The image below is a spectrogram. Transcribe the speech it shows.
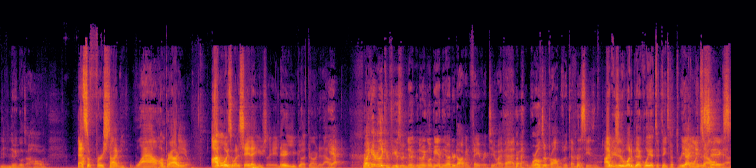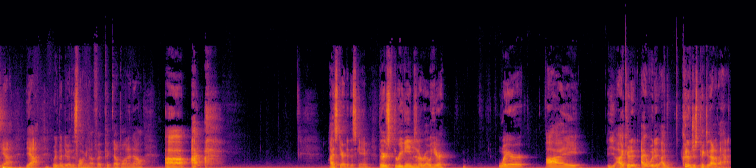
Mm-hmm. New England's at home. That's the first time. Wow, I'm proud of you. I'm always the one to say that usually, and there you go throwing it out. Yeah. Well, I get really confused with New, New England being the underdog and favorite too. I've had worlds of problems with them this season. I'm usually the one to be like, well, you have to think the three yeah, you do points the out. six. Yeah. Yeah. yeah, We've been doing this long enough. I've picked up on it now. Uh, I I stared at this game. There's three games in a row here where I I could have I would I could have just picked it out of a hat,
